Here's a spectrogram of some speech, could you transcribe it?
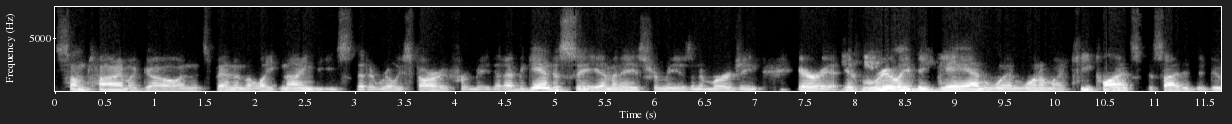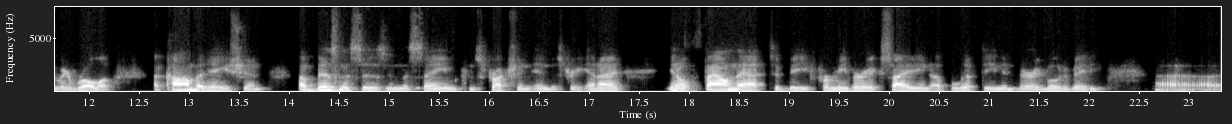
some time ago, and it's been in the late 90s that it really started for me, that I began to see M&As for me as an emerging area. It really began when one of my key clients decided to do a roll-up, a combination of businesses in the same construction industry. And I, you know, found that to be, for me, very exciting, uplifting, and very motivating uh,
